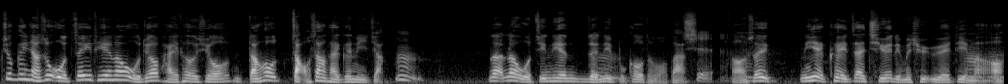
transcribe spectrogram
就跟你讲说，我这一天呢，我就要排特休，然后早上才跟你讲，嗯，那那我今天人力不够怎么办？是，啊，所以。你也可以在契约里面去约定嘛，哦，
